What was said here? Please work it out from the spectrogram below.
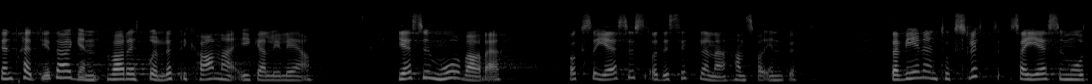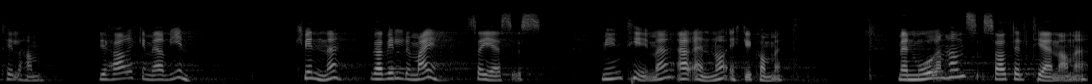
Den tredje dagen var det et bryllup i Kana i Galilea. Jesu mor var der. Også Jesus og disiplene hans var innbudt. Da vinen tok slutt, sa Jesu mor til ham, 'De har ikke mer vin.' 'Kvinne, hva vil du meg?' sa Jesus. 'Min time er ennå ikke kommet.' Men moren hans sa til tjenerne,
